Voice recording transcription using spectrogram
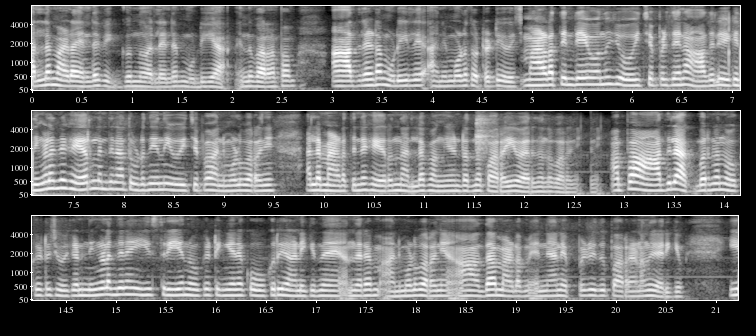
അല്ല മാഡം എന്റെ വിഗ്ഗൊന്നും അല്ല എന്റെ മുടിയാ എന്ന് പറഞ്ഞപ്പം ആദിലയുടെ മുടിയിൽ അനിമോൾ തൊട്ടിട്ട് ചോദിച്ചു. മാഡത്തിന്റെയോ എന്ന് ചോദിച്ചപ്പോഴത്തേനും ആദില ചോദിക്കും നിങ്ങൾ എന്റെ ഹെയറിൽ എന്തിനാണ് തൊടുന്നതെന്ന് ചോദിച്ചപ്പോൾ അനിമോൾ പറഞ്ഞ് അല്ല മാഡത്തിന്റെ ഹെയർ നല്ല ഭംഗിയുണ്ടെന്ന് പറയുമായിരുന്നു എന്ന് പറഞ്ഞു. അപ്പോൾ ആദില അക്ബറിനെ നോക്കിയിട്ട് ചോദിക്കണം നിങ്ങൾ എന്തിനാ ഈ സ്ത്രീയെ നോക്കിയിട്ട് ഇങ്ങനെ കോക്കറി കാണിക്കുന്നത് അന്നേരം അനിമോൾ പറഞ്ഞ് ആ അതാ മാഡം ഞാൻ എപ്പോഴും ഇത് പറയണമെന്ന് വിചാരിക്കും. ഈ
